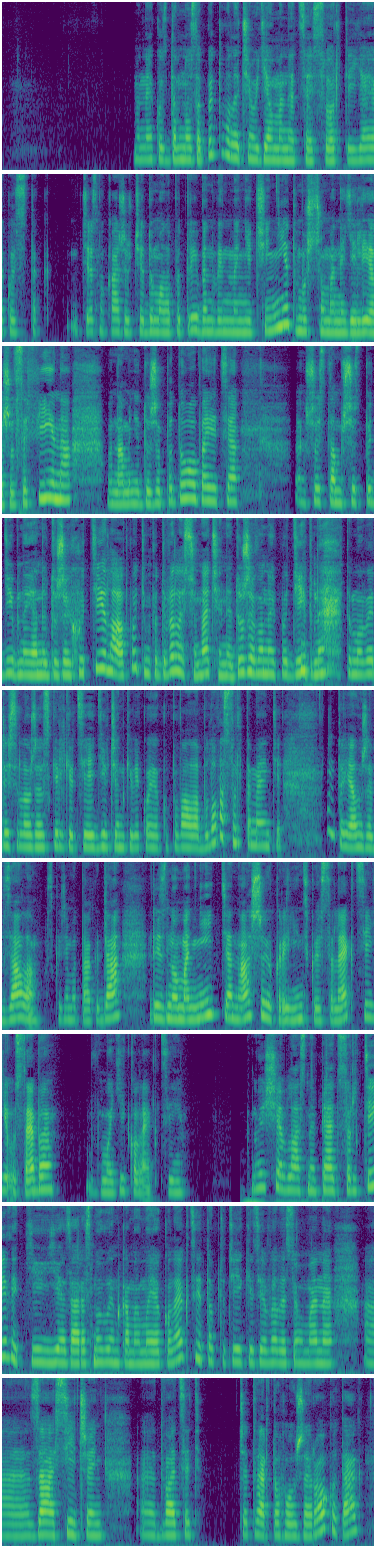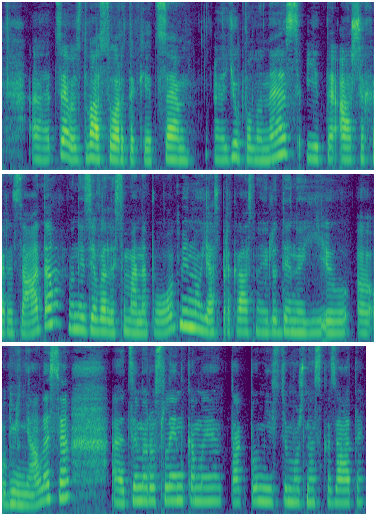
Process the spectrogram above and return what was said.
Мене якось давно запитували, чи є в мене цей сорт, і я якось так, чесно кажучи, думала, потрібен він мені чи ні, тому що в мене є Лія Жозефіна, вона мені дуже подобається. Е, Щось там, щось подібне я не дуже й хотіла, а потім подивилася, що наче не дуже воно й подібне. Тому вирішила вже, оскільки цієї дівчинки, в якої я купувала, було в асортименті, ну, то я вже взяла, скажімо так, для різноманіття нашої української селекції у себе в моїй колекції. Ну і ще, власне, 5 сортів, які є зараз новинками моєї колекції, тобто ті, які з'явилися у мене е, за січень е, 24-го вже року. Так? Е, Це ось два сортики: це е, Ю Полонез і ТА Шехерезада. Вони з'явилися у мене по обміну. Я з прекрасною людиною е, обмінялася е, цими рослинками, так по місцю можна сказати.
